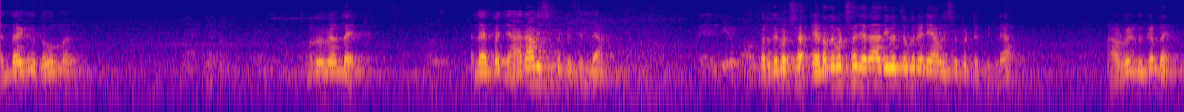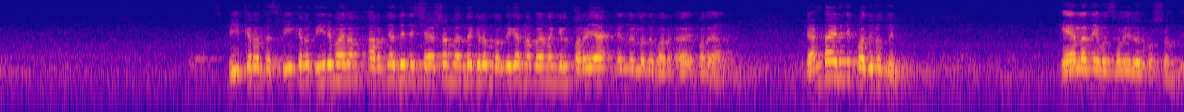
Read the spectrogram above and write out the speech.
എന്താക്കി തോന്നുന്നത്? വേണ്ടേ? അല്ല ഇപ്പൊ ഞാൻ ആവശ്യപ്പെട്ടിട്ടില്ല. പ്രതിപക്ഷ ഇടതുപക്ഷ ജനാധിപത്യ മുന്നണി ആവശ്യപ്പെട്ടിട്ടില്ല. നടപടി എടുക്കണ്ടേ? സ്പീക്കർ സ്പീക്കർ തീരുമാനം അറിഞ്ഞതിന് ശേഷം എന്തെങ്കിലും പ്രതികരണം വേണമെങ്കിൽ പറയാ എന്നുള്ളത് പറയാണ് രണ്ടായിരത്തി പതിനൊന്നിൽ കേരള നിയമസഭയിൽ ഒരു പ്രശ്നമുണ്ട്.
